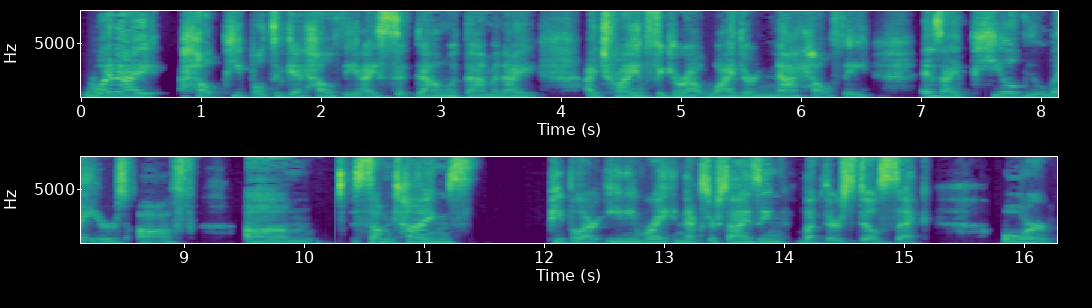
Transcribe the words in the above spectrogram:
when I help people to get healthy and I sit down with them and I, I try and figure out why they're not healthy, as I peel the layers off, um, sometimes people are eating right and exercising, but they're still sick. Or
